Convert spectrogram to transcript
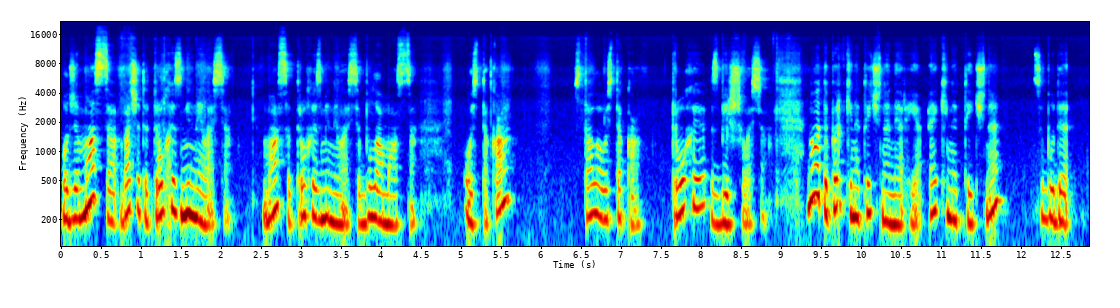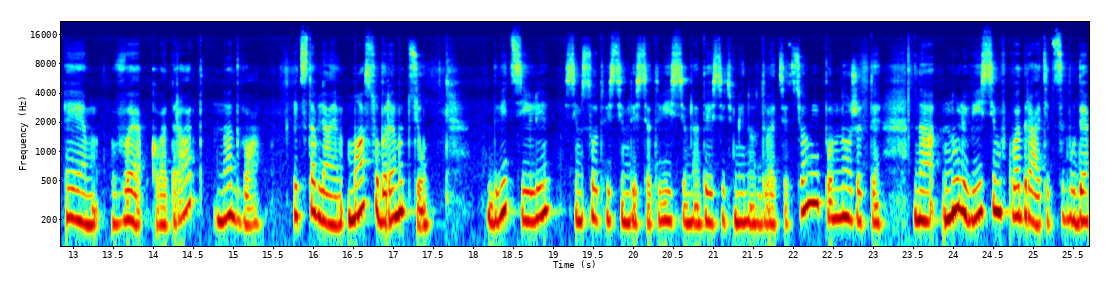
Отже, маса, бачите, трохи змінилася. Маса трохи змінилася. Була маса ось така, стала ось така. Трохи збільшилася. Ну, а тепер кінетична енергія. Е кінетичне це буде МВ квадрат на 2. Підставляємо масу, беремо цю. 2,788 на 10 в мінус 27 помножити на 0,8 в квадраті. Це буде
